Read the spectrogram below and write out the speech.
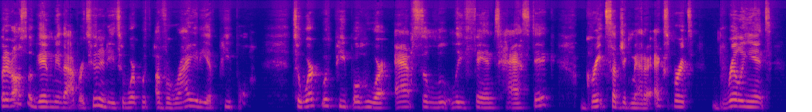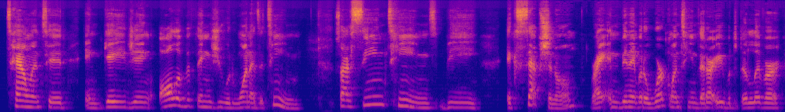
But it also gave me the opportunity to work with a variety of people to work with people who are absolutely fantastic, great subject matter experts, brilliant, talented, engaging, all of the things you would want as a team. So I've seen teams be exceptional, right? And being able to work on teams that are able to deliver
